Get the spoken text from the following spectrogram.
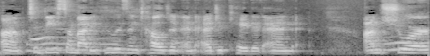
um, to be somebody who is intelligent and educated. And I'm sure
